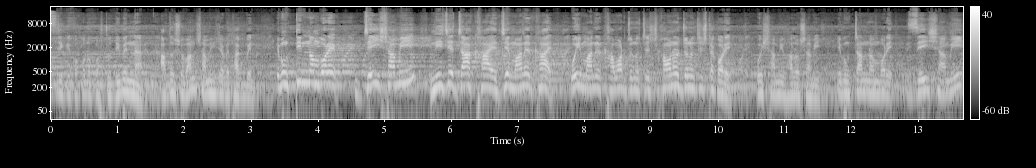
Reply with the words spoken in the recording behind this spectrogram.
স্ত্রীকে কখনো কষ্ট দিবেন না, আদর্শবান স্বামী হিসাবে থাকবেন। এবং তিন নম্বরে, যেই স্বামী নিজে যা খায়, যে মানের খায়, ওই মানের খাওয়ার জন্য খাওয়ানোর জন্য চেষ্টা করে। ওই স্বামী ভালো স্বামী। এবং চার নম্বরে, যেই স্বামী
